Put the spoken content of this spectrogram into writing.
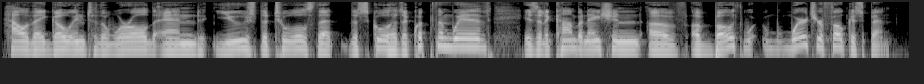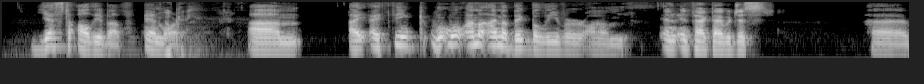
how they go into the world and use the tools that the school has equipped them with? Is it a combination of, of both? Where's your focus been? Yes to all the above and more. Okay. Um, I, I, think well, I'm, a, I'm a big believer. Um, and in fact, I would just, uh,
